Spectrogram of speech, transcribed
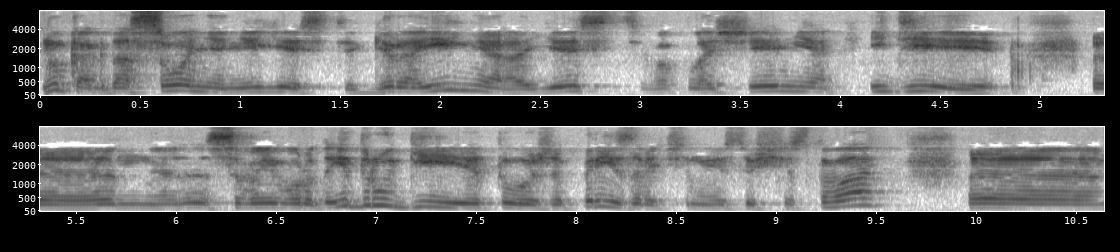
ну, когда Соня не есть героиня, а есть воплощение идеи своего рода. И другие тоже призрачные существа, в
